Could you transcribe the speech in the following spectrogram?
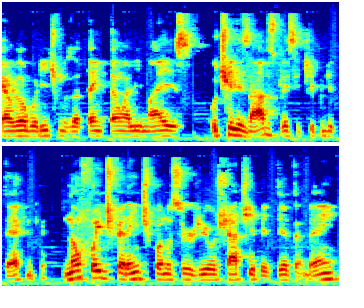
que eram os algoritmos até então ali mais utilizados para esse tipo de técnica. Não foi diferente quando surgiu o chat GPT também,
